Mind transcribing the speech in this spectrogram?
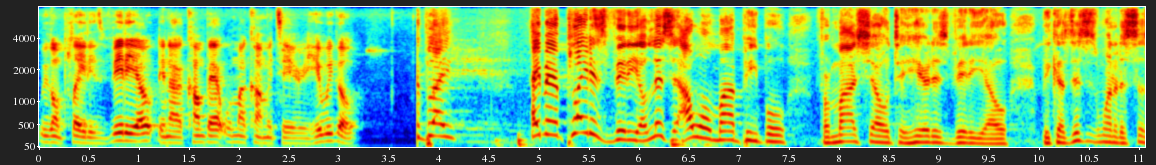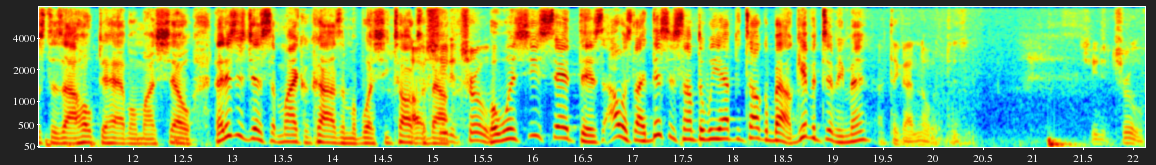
We're gonna play this video, then I'll come back with my commentary. Here we go. Play. Hey man, play this video. Listen, I want my people from my show to hear this video because this is one of the sisters I hope to have on my show. Now, this is just a microcosm of what she talks Oh, she about. the truth. But when she said this, I was like, this is something we have to talk about. Give it to me, man. I think I know what this is. She the truth.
